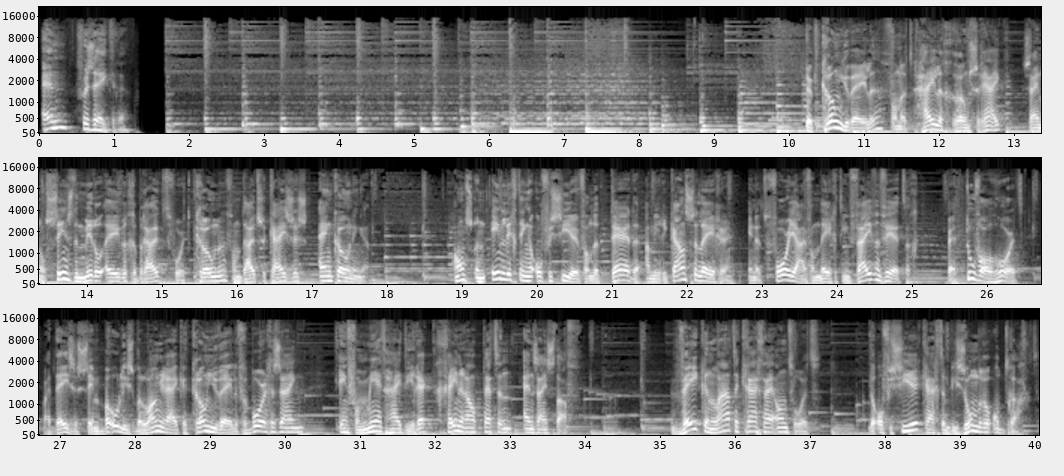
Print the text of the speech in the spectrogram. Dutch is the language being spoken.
en verzekeren. De kroonjuwelen van het Heilig Roomse Rijk zijn al sinds de middeleeuwen gebruikt voor het kronen van Duitse keizers en koningen. Als een inlichtingenofficier van het derde Amerikaanse leger in het voorjaar van 1945 per toeval hoort waar deze symbolisch belangrijke kroonjuwelen verborgen zijn, informeert hij direct generaal Patton en zijn staf. Weken later krijgt hij antwoord. De officier krijgt een bijzondere opdracht.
